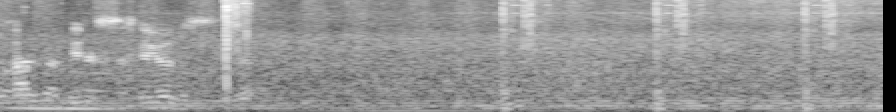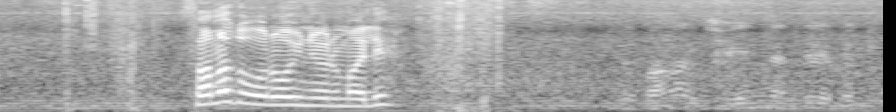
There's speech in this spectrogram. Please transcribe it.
Yukarıdan biri sıkıyordu size. Sana doğru oynuyorum Ali. Bana şeyinden değil ben.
